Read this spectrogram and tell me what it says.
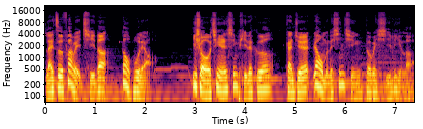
来自范玮琪的《到不了》，一首沁人心脾的歌。感觉让我们的心情都被洗礼了。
